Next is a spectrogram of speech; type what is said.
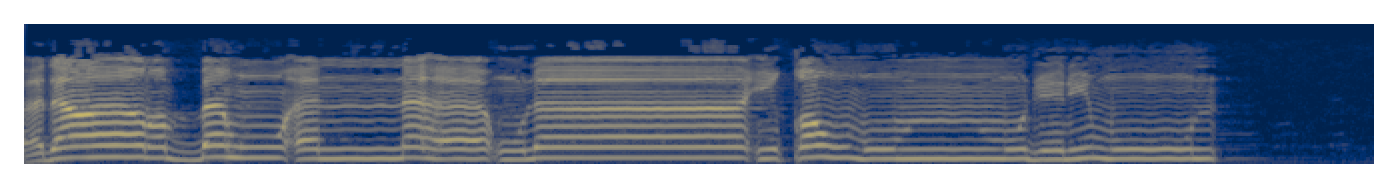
فَدَعَا رَبَّهُ أَنَّ هَٰؤُلَاءِ قَوْمٌ مُّجْرِمُونَ.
